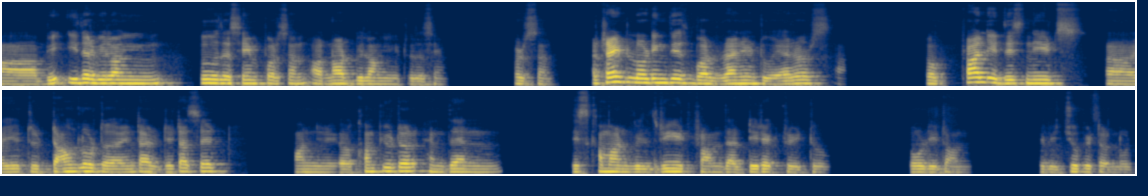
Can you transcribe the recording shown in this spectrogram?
uh, be either belonging to the same person or not belonging to the same person. I tried loading this but ran into errors. So probably this needs uh, you to download the entire data set on your computer and then this command will read from that directory to load it on maybe Jupyter notebook.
